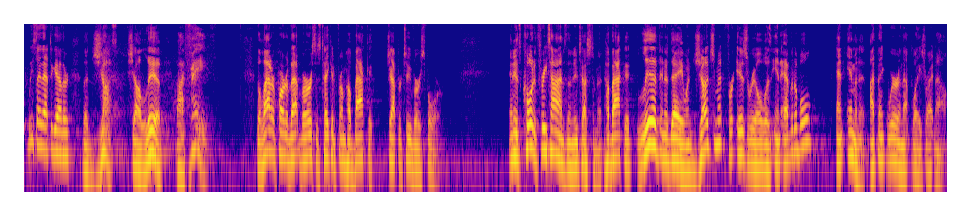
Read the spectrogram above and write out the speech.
Can we say that together? The just shall live by faith. The latter part of that verse is taken from Habakkuk chapter 2, verse 4. And it's quoted three times in the New Testament. Habakkuk lived in a day when judgment for Israel was inevitable and imminent. I think we're in that place right now.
